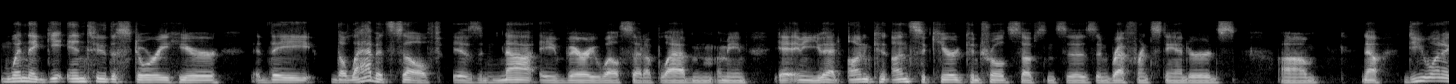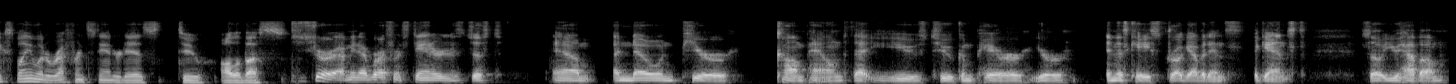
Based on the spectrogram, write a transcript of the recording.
when they get into the story here, they the lab itself is not a very well set up lab. I mean, I mean, you had un, unsecured controlled substances and reference standards. Um, now, do you want to explain what a reference standard is to all of us? Sure. I mean, a reference standard is just um, a known pure compound that you use to compare your, in this case, drug evidence against. So you have um,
